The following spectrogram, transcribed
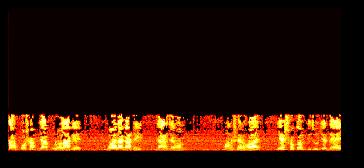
তার পোশাক যা পুরো লাগে, গয়নাগাটি, যার যেমন মানুষের হয়, এ সকল কিছু যে দেয়,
